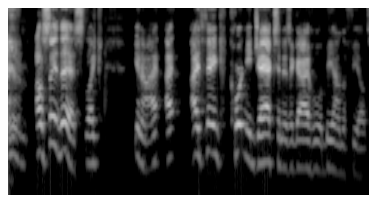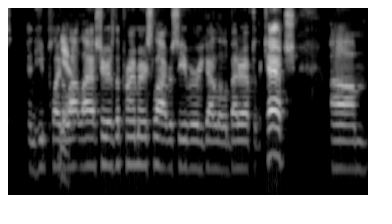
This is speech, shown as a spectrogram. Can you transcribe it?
I'll say this, like, you know, I, I I think Courtney Jackson is a guy who will be on the field. And he played yeah. a lot last year as the primary slot receiver. He got a little better after the catch. Um,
